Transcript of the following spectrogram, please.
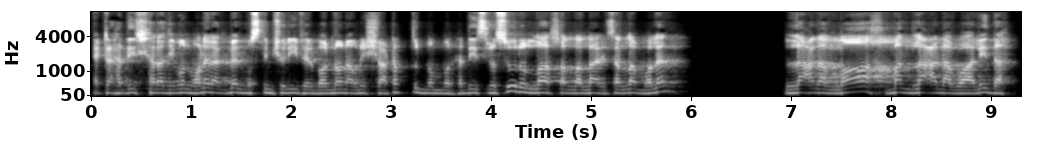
একটা হাদিস সারা জীবন মনে রাখবেন, মুসলিম শরীফের বর্ণনা উনিশশো আটাত্তর নম্বর হাদিস। রসুল্লাহ সাল্লাহ সাল্লাম বলেন মান ওয়ালিদা।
